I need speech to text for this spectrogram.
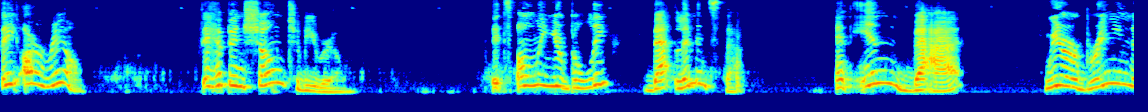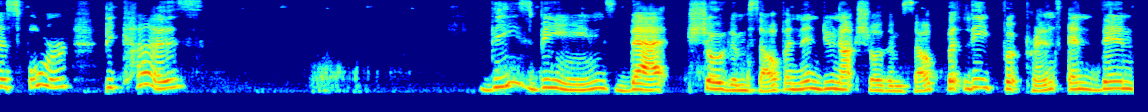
They are real. They have been shown to be real. It's only your belief that limits them. And in that, we are bringing this forward because these beings that show themselves and then do not show themselves, but leave footprints, and then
